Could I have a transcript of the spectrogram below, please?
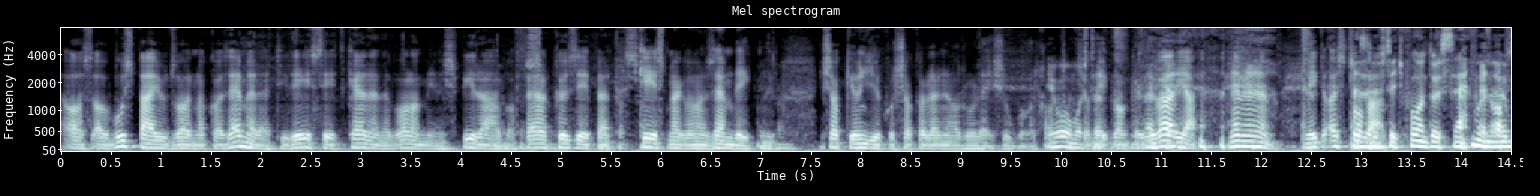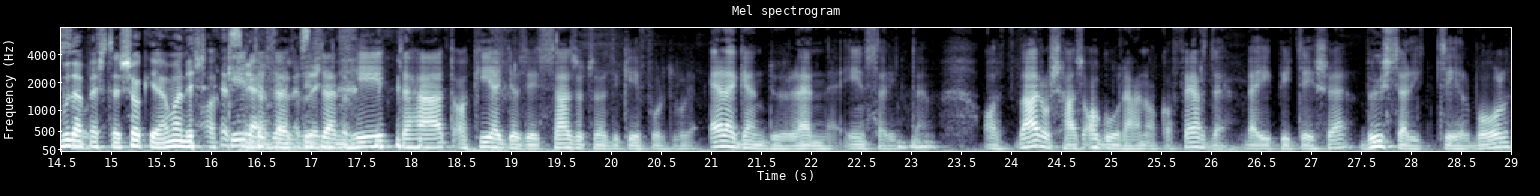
az a buszpályudvarnak az emeleti részét kellene valamilyen spirálba fel, középen, kész meg van az emlékmű. És aki öngyilkos akar lenni, arról le is ugorhat. Jó, most még van kell. Várjál, nem, nem, nem. Még az tovább. Ez most egy fontos számon, hogy Budapesten sok ilyen van, és a 2017, tehát a kiegyezés 150. évfordulója elegendő lenne, én szerintem, a Városház Agórának a ferde beépítése brüsszeli célból,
